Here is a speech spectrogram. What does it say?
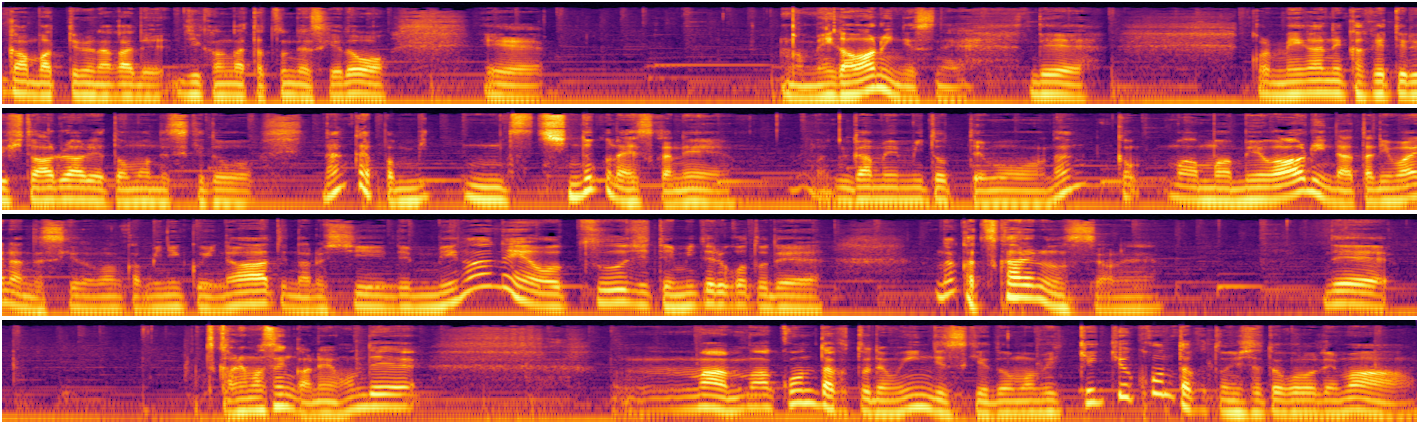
頑張ってる中で時間が経つんですけど、えー、目が悪いんですね。で、これメガネかけてる人あるあるやと思うんですけど、なんかやっぱしんどくないですかね。画面見とってもなんかまあまあ目は悪いんで当たり前なんですけどなんか見にくいなってなるしで眼鏡を通じて見てることでなんか疲れるんですよねで疲れませんかね？ほんでまあまあコンタクトでもいいんですけど、まあ、結局コンタクトにしたところでま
